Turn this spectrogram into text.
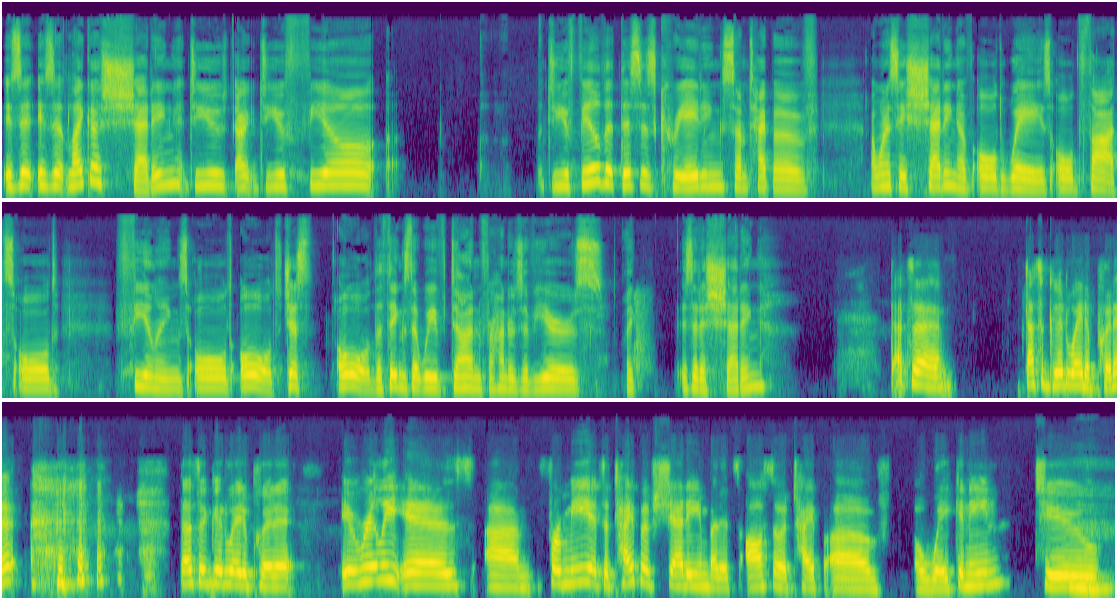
Is it is it like a shedding? Do you are, do you feel do you feel that this is creating some type of I want to say shedding of old ways, old thoughts, old feelings, old old just old, the things that we've done for hundreds of years, like is it a shedding? That's a that's a good way to put it. that's a good way to put it. It really is. Um, for me, it's a type of shedding, but it's also a type of awakening to mm.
